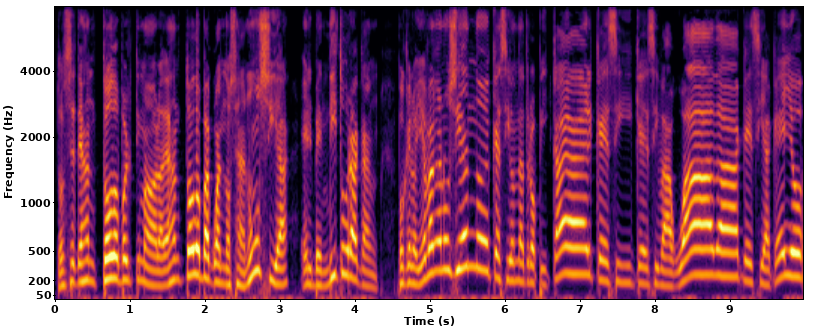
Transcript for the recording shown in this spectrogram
Entonces dejan todo por última hora, dejan todo para cuando se anuncia el bendito huracán. Porque lo llevan anunciando que si onda tropical, que si, que si vaguada, que si aquello.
